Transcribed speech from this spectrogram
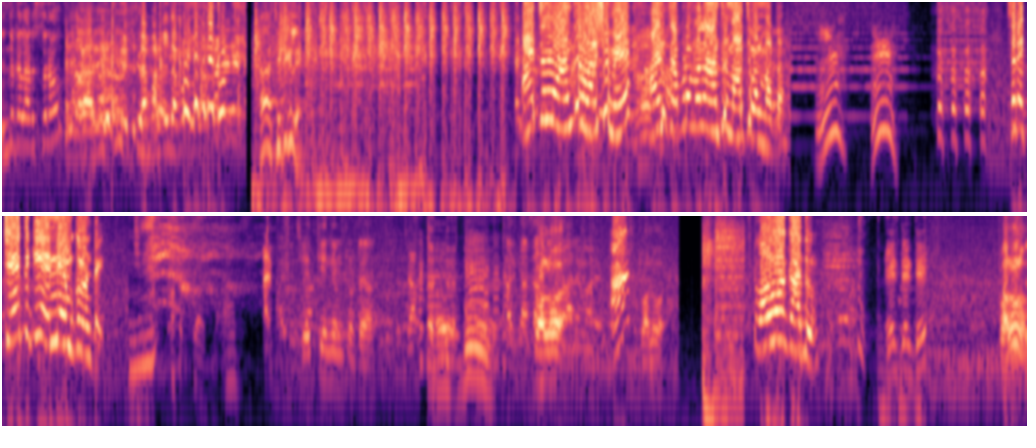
ఎందుకు అలా అరుస్తున్నావు చిటికలే. యాక్చువల్గా ఆన్సర్ వర్షమే. ఆయన చెప్పడం వల్ల ఆన్సర్ మార్చమన్నమాట. సరే చేతికి ఎన్ని ఎముకలు ఉంటాయి? చేతికి ఎన్ని ఎముకలు ఉంటాయా? ట్వెల్వ్. ఆ? ట్వెల్వ్. ట్వెల్వా కాదు. ఏంటంటే? ట్వెల్వ్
